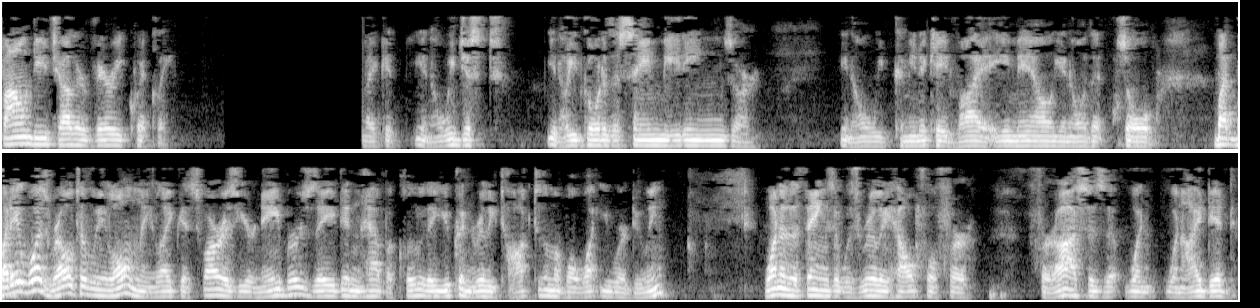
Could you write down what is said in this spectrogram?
found each other very quickly. Like it, you know, we just, you know, you'd go to the same meetings or, you know, we'd communicate via email, you know, that so but but it was relatively lonely. Like as far as your neighbors, they didn't have a clue that you couldn't really talk to them about what you were doing. One of the things that was really helpful for for us is that when when I did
